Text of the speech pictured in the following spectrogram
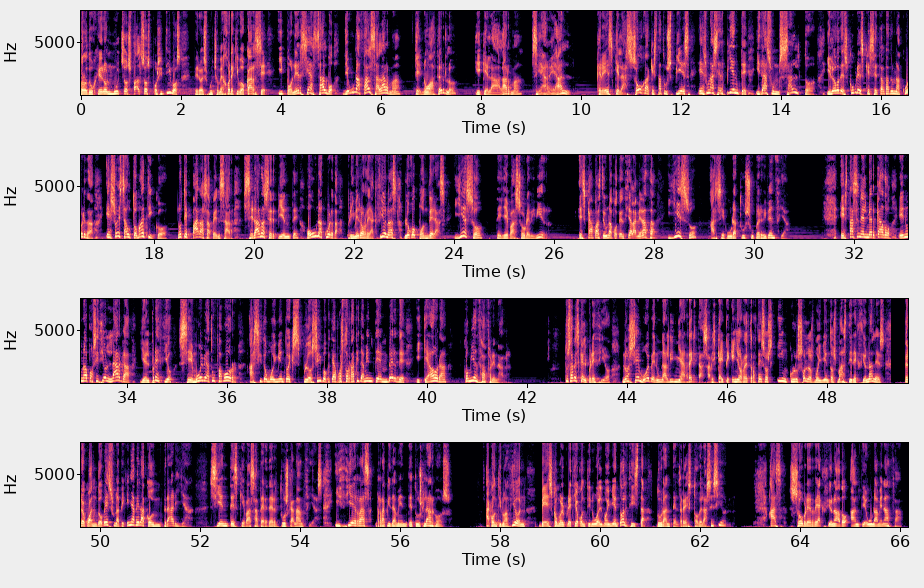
produjeron muchos falsos positivos, pero es mucho mejor equivocarse y ponerse a salvo de una falsa alarma que no hacerlo y que la alarma sea real. crees que la soga que está a tus pies es una serpiente y das un salto. Y luego descubres que se trata de una cuerda. Eso es automático. No te paras a pensar, ¿será una serpiente o una cuerda? Primero reaccionas, luego ponderas. Y eso te lleva a sobrevivir. Escapas de una potencial amenaza y eso asegura tu supervivencia. Estás en el mercado en una posición larga y el precio se mueve a tu favor. Ha sido un movimiento explosivo que te ha puesto rápidamente en verde y que ahora comienza a frenar. Tú sabes que el precio no se mueve en una línea recta, sabes que hay pequeños retrocesos incluso en los movimientos más direccionales, pero cuando ves una pequeña vela contraria, sientes que vas a perder tus ganancias y cierras rápidamente tus largos. A continuación, ves cómo el precio continúa el movimiento alcista durante el resto de la sesión. Has sobrereaccionado ante una amenaza.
